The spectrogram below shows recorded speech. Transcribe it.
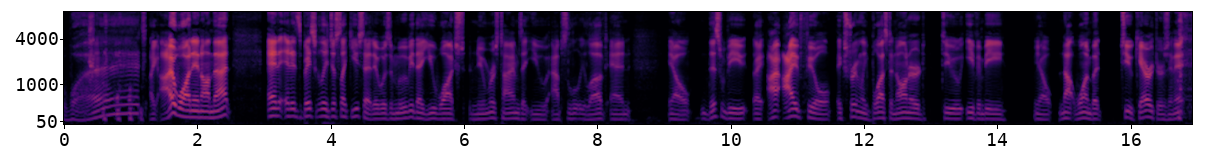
what? like, I want in on that. And it's basically just like you said. It was a movie that you watched numerous times that you absolutely loved. And, you know, this would be, like, I, I feel extremely blessed and honored to even be, you know, not one, but two characters in it.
